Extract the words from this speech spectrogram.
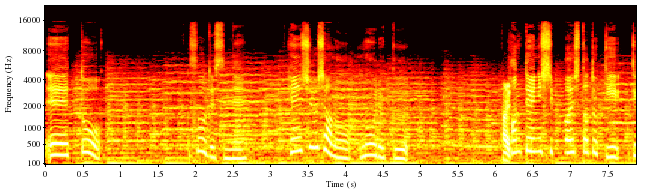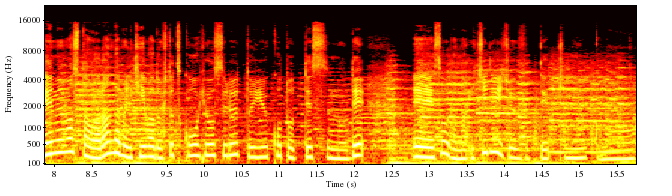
えー、っとそうですね編集者の能力、はい。判定に失敗したときゲームマスターはランダムにキーワードを1つ公表するということですので、えー、そうだな。1D10 振って決めようかな。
